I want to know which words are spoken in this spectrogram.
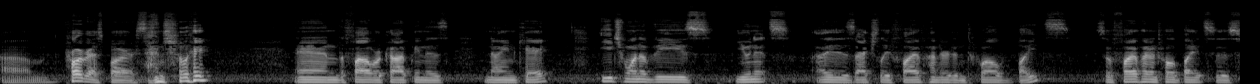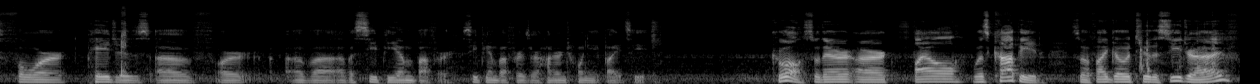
um, progress bar essentially. And the file we're copying is 9K. Each one of these units is actually 512 bytes. So 512 bytes is four pages of, or of a, of a CP/M buffer. CP/M buffers are 128 bytes each. Cool, so there our file was copied. So if I go to the C drive,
